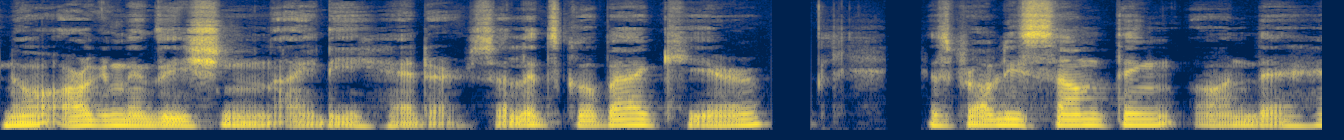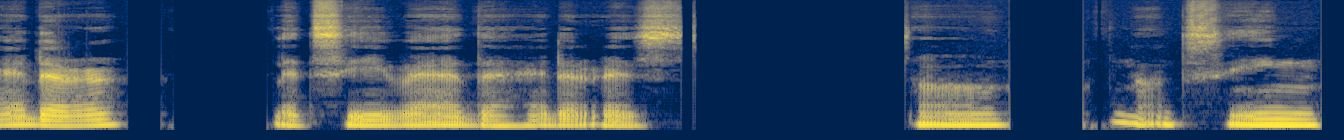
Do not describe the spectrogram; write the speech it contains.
no organization ID header. So let's go back here. There's probably something on the header. Let's see where the header is. Uh, not seeing.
